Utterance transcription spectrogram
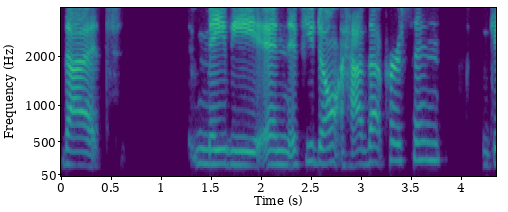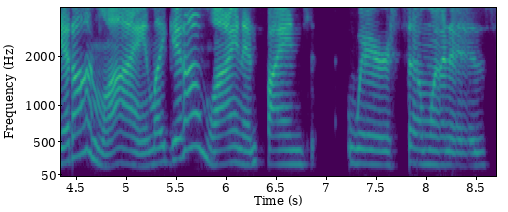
that maybe, and if you don't have that person, get online, like get online and find where someone has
